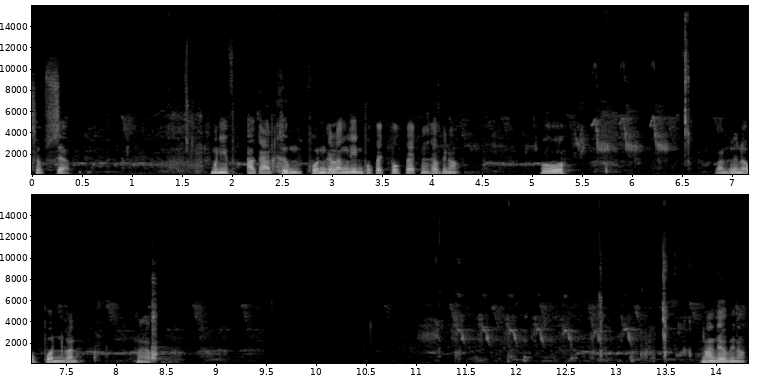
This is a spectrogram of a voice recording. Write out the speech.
แซ่บๆมื้อนี้อากาศครึ้มฝนกำลังลิ้นปกแป๊กปกแป๊กนะครับพี่น้องโอ้ ก่อนอื่นเอาปนก่อนนะครับมาเดี๋ยวพี่น้อง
